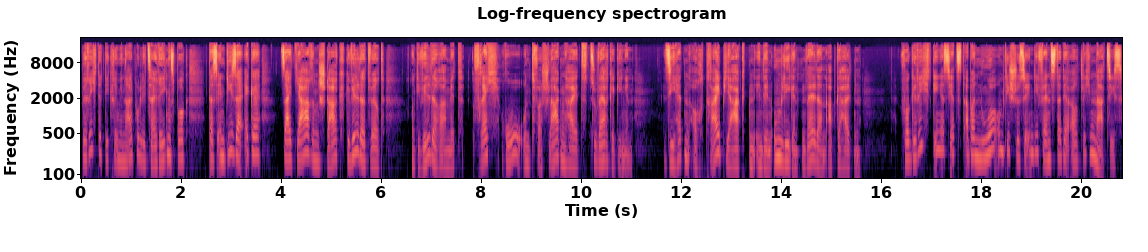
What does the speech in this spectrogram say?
berichtet die Kriminalpolizei Regensburg, dass in dieser Ecke seit Jahren stark gewildert wird und die Wilderer mit Frech, Roh und Verschlagenheit zu Werke gingen. Sie hätten auch Treibjagden in den umliegenden Wäldern abgehalten. Vor Gericht ging es jetzt aber nur um die Schüsse in die Fenster der örtlichen Nazis.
